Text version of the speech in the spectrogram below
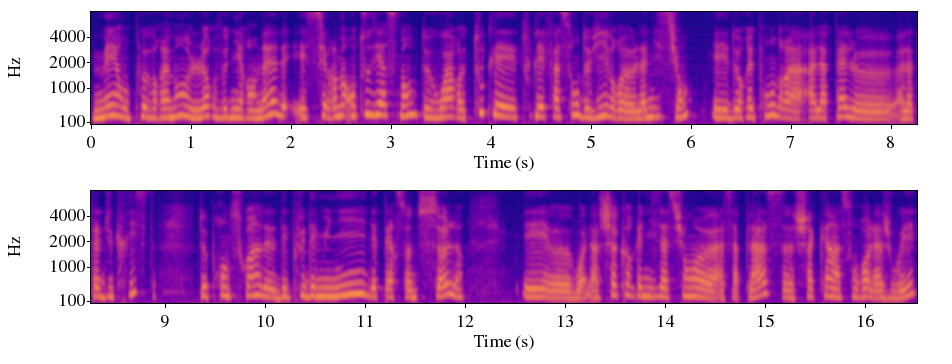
mais on peut vraiment leur venir en aide. Et c'est vraiment enthousiasmant de voir toutes les, toutes les façons de vivre la mission et de répondre à, l'appel, euh, à l'appel du Christ, de prendre soin des plus démunis, des personnes seules. Et euh, voilà, chaque organisation a sa place, chacun a son rôle à jouer.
